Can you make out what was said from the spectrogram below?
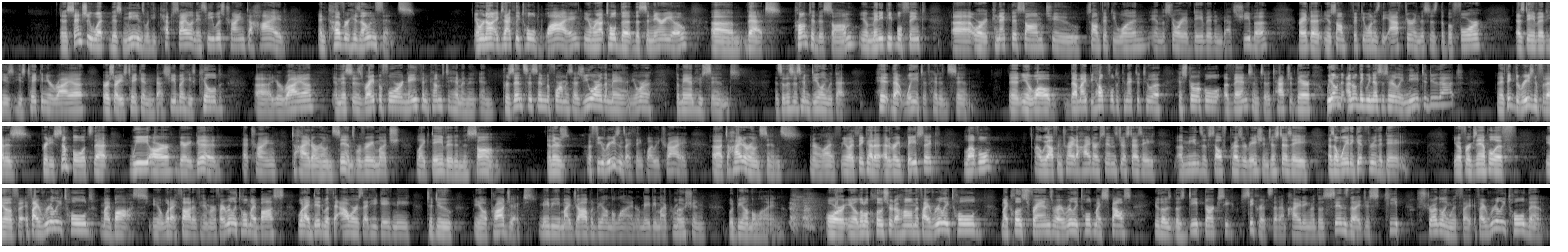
And essentially, what this means when he kept silent is he was trying to hide and cover his own sins. And we're not exactly told why. You know, we're not told the, the scenario um, that prompted this psalm. You know, many people think uh, or connect this psalm to Psalm 51 and the story of David and Bathsheba, right? That you know, Psalm 51 is the after, and this is the before. As David, he's, he's taken Uriah, or sorry, he's taken Bathsheba, he's killed uh, Uriah, and this is right before Nathan comes to him and, and presents his sin before him and says, You are the man. You are the man who sinned. And so this is him dealing with that, hit, that weight of hidden sin. And you know, while that might be helpful to connect it to a historical event and to attach it there, we don't, I don't think we necessarily need to do that. And I think the reason for that is pretty simple. It's that we are very good at trying to hide our own sins. We're very much like David in this psalm. And there's a few reasons, I think, why we try uh, to hide our own sins in our life. You know, I think at a, at a very basic level, uh, we often try to hide our sins just as a, a means of self preservation, just as a, as a way to get through the day. You know, for example, if, you know, if, if I really told my boss, you know, what I thought of him, or if I really told my boss what I did with the hours that he gave me to do, you know, a project, maybe my job would be on the line, or maybe my promotion would be on the line. Or, you know, a little closer to home, if I really told my close friends or I really told my spouse, you know, those, those deep, dark secrets that I'm hiding or those sins that I just keep struggling with, if I, if I really told them,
